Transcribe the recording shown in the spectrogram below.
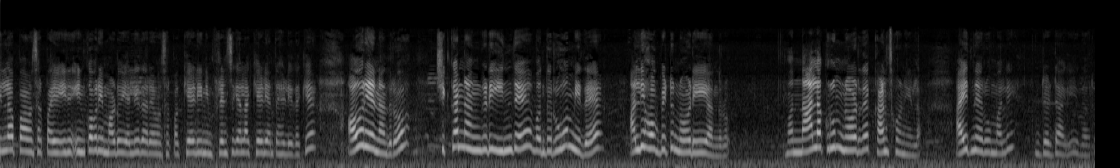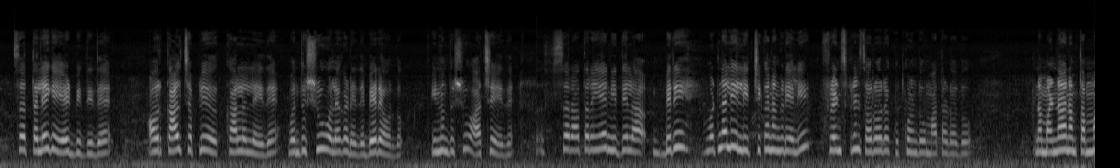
ಇಲ್ಲಪ್ಪ, ಒಂದು ಸ್ವಲ್ಪ ಇನ್ಕ್ವೈರಿ ಮಾಡು, ಎಲ್ಲಿದ್ದಾರೆ, ಒಂದು ಸ್ವಲ್ಪ ಕೇಳಿ ನಿಮ್ಮ ಫ್ರೆಂಡ್ಸ್ಗೆಲ್ಲ ಕೇಳಿ ಅಂತ ಹೇಳಿದ್ದಕ್ಕೆ, ಅವ್ರು ಏನಾದರು ಚಿಕನ್ ಅಂಗಡಿ ಹಿಂದೆ ಒಂದು ರೂಮ್ ಇದೆ, ಅಲ್ಲಿ ಹೋಗಿಬಿಟ್ಟು ನೋಡಿ ಅಂದರು. ಒಂದು ನಾಲ್ಕು ರೂಮ್ ನೋಡಿದೆ ಕಾಣಿಸ್ಕೊಂಡಿಲ್ಲ. ಐದನೇ ರೂಮಲ್ಲಿ ಡೆಡ್ ಆಗಿ ಇದ್ದಾರೆ ಸರ್, ತಲೆಗೆ ಏಟ್ ಬಿದ್ದಿದೆ. ಅವ್ರ ಕಾಲು ಚಪ್ಪಲಿ ಕಾಲಲ್ಲೇ ಇದೆ, ಒಂದು ಶೂ ಒಳಗಡೆ ಇದೆ ಬೇರೆಯವ್ರದ್ದು ಇನ್ನೊಂದು ಶೂ ಆಚೆ ಇದೆ. ಸರ್, ಆ ಥರ ಏನಿದ್ದಿಲ್ಲ ಬರೀ ಒಟ್ಟಿನಲ್ಲಿ ಇಲ್ಲಿ ಚಿಕನ್ ಅಂಗಡಿಯಲ್ಲಿ ಫ್ರೆಂಡ್ಸ್ ಫ್ರೆಂಡ್ಸ್ ಅವರವರೇ ಕೂತ್ಕೊಂಡು ಮಾತಾಡೋದು. ನಮ್ಮ ಅಣ್ಣ, ನಮ್ಮ ತಮ್ಮ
